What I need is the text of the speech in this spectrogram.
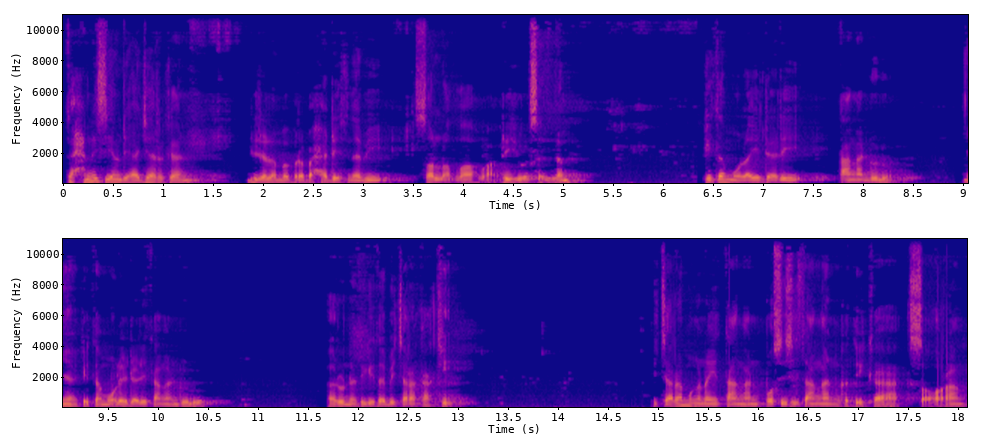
Teknis yang diajarkan di dalam beberapa hadis Nabi Sallallahu Alaihi Wasallam kita mulai dari tangan dulu. Ya, kita mulai dari tangan dulu. Baru nanti kita bicara kaki. Bicara mengenai tangan, posisi tangan ketika seorang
